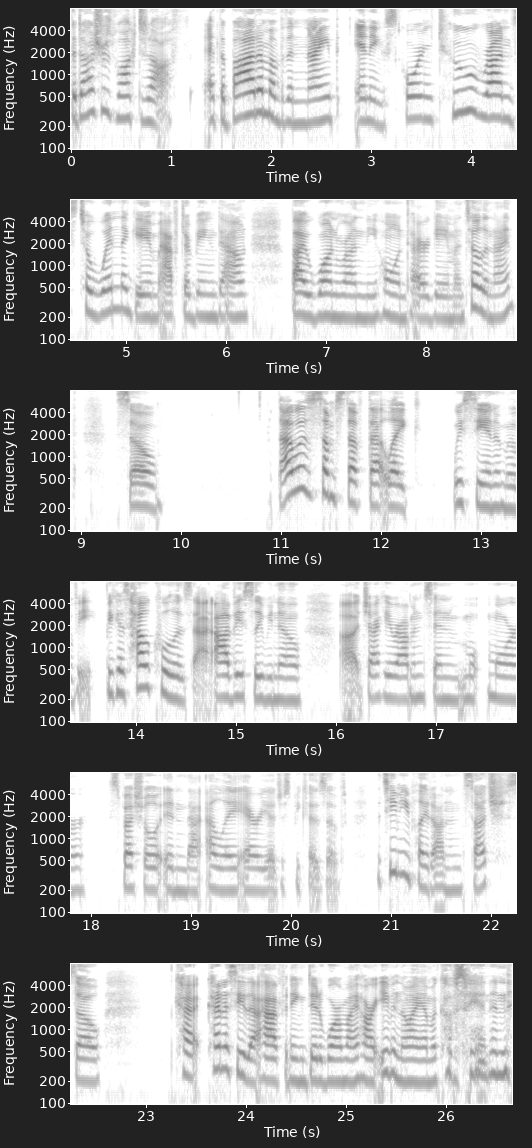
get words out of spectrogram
the Dodgers walked it off at the bottom of the ninth inning, scoring two runs to win the game after being down by one run the whole entire game until the ninth. So that was some stuff that like we see in a movie because how cool is that? Obviously, we know uh, Jackie Robinson m- more special in that LA area just because of the team he played on and such. So kind of see that happening did warm my heart, even though I am a Cubs fan, and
